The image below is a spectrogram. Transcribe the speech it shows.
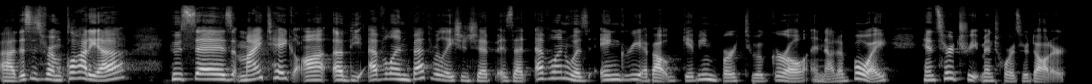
Uh, this is from Claudia, who says, My take on, of the Evelyn Beth relationship is that Evelyn was angry about giving birth to a girl and not a boy, hence her treatment towards her daughter.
